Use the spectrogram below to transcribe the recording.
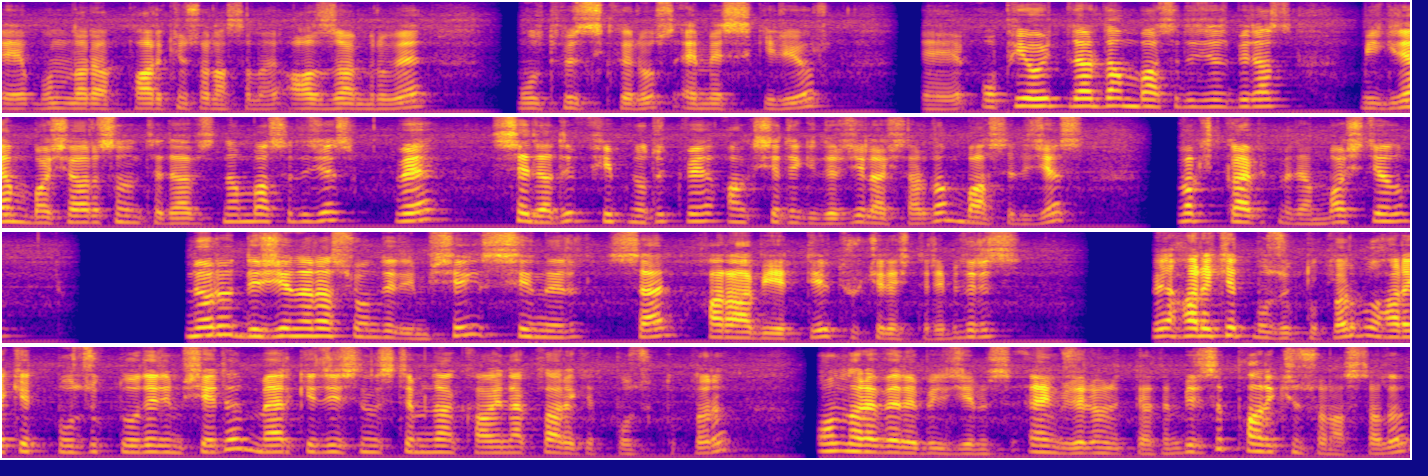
E, bunlara Parkinson hastalığı, Alzheimer ve multiple skleroz, MS giriyor. E, opioidlerden bahsedeceğiz biraz. Migren baş ağrısının tedavisinden bahsedeceğiz. Ve sedatif, hipnotik ve anksiyete giderici ilaçlardan bahsedeceğiz. Vakit kaybetmeden başlayalım. Nörodejenerasyon dediğim şey sinirsel harabiyet diye Türkçeleştirebiliriz. Ve hareket bozuklukları. Bu hareket bozukluğu dediğim şey de merkezi sinir sisteminden kaynaklı hareket bozuklukları. Onlara verebileceğimiz en güzel örneklerden birisi Parkinson hastalığı.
